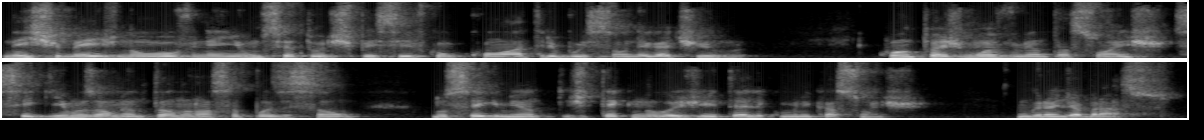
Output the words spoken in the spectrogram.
Neste mês, não houve nenhum setor específico com atribuição negativa. Quanto às movimentações, seguimos aumentando nossa posição no segmento de tecnologia e telecomunicações. Um grande abraço.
